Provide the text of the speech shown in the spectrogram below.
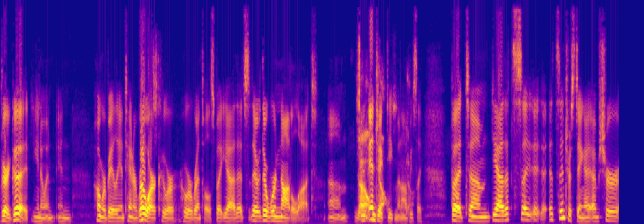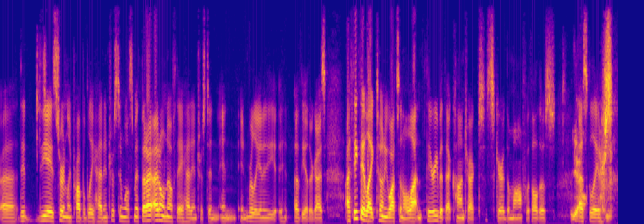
very good, you know, in, in Homer Bailey and Tanner Roark who are who are rentals. But yeah, that's there there were not a lot. Um, No, and, and Jake no, Diekman, no. obviously. But um, yeah, that's uh, it- it's interesting. I, I'm sure uh, the, the A's certainly probably had interest in Will Smith, but I, I don't know if they had interest in, in, in really any of the other guys. I think they liked Tony Watson a lot in theory, but that contract scared them off with all those Yeah. escalators.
